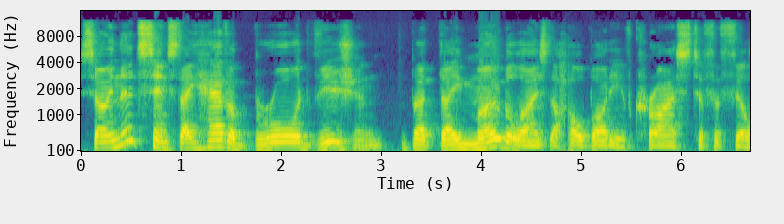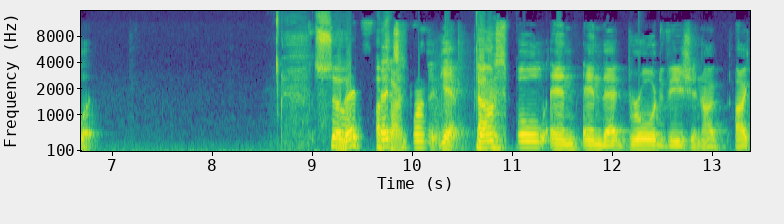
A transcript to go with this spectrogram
so in that sense they have a broad vision but they mobilize the whole body of christ to fulfill it so, that's, that's one, yeah, gospel and and that broad vision. I, I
